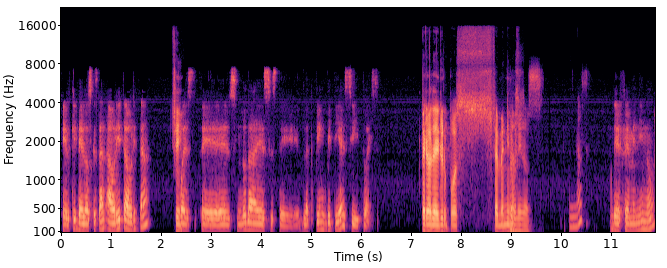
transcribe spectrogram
el de los que están ahorita, ahorita, Sí, pues eh, sin duda es este Blackpink, BTS y Twice. Pero de grupos femeninos. Femeninos. ¿no? De femeninos,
